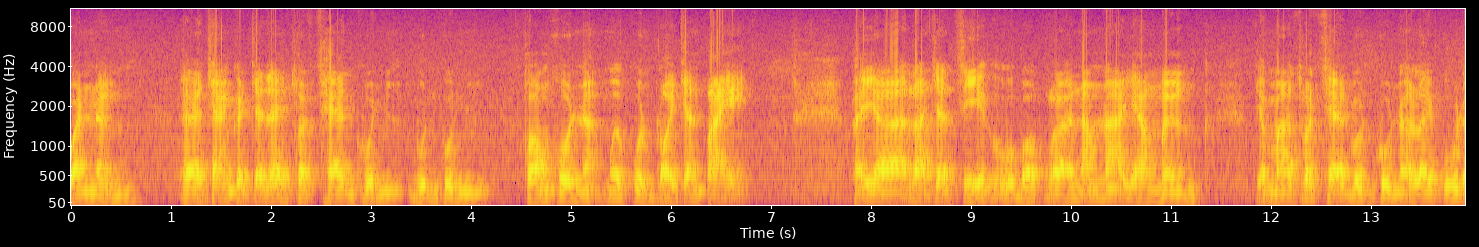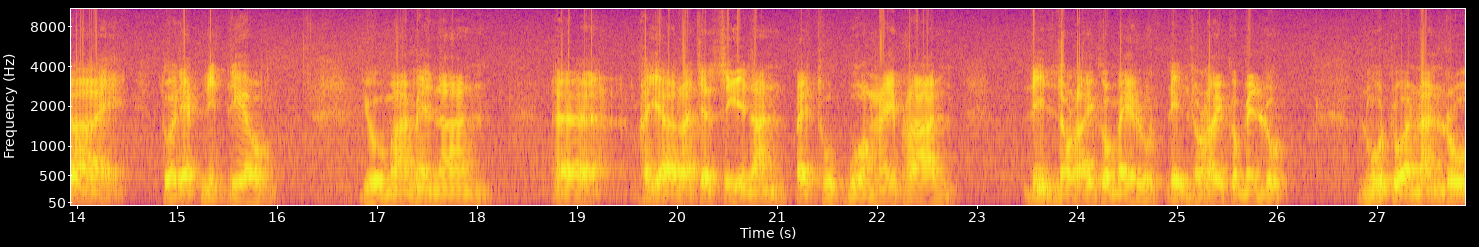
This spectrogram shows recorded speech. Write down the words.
วันหนึ่งฉันก็จะได้ทดแทนคุณบุญคุณของคุณนะเมื่อคุณปล่อยฉันไปพญาราชสีก็บอกว่าน้ำหน้าอย่างมึง จะมาทดแทนบุญคุณอะไรกูได้ ตัวเล็กนิดเดียว อยู่มาไม่นานพญาราชสีนั้นไปถูกบ่วงในพราน ดิ้นเท่าไรก็ไม่หลุด ดิ้นเท่าไรก็ไม่หลุด หนูตัวนั้นรู้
